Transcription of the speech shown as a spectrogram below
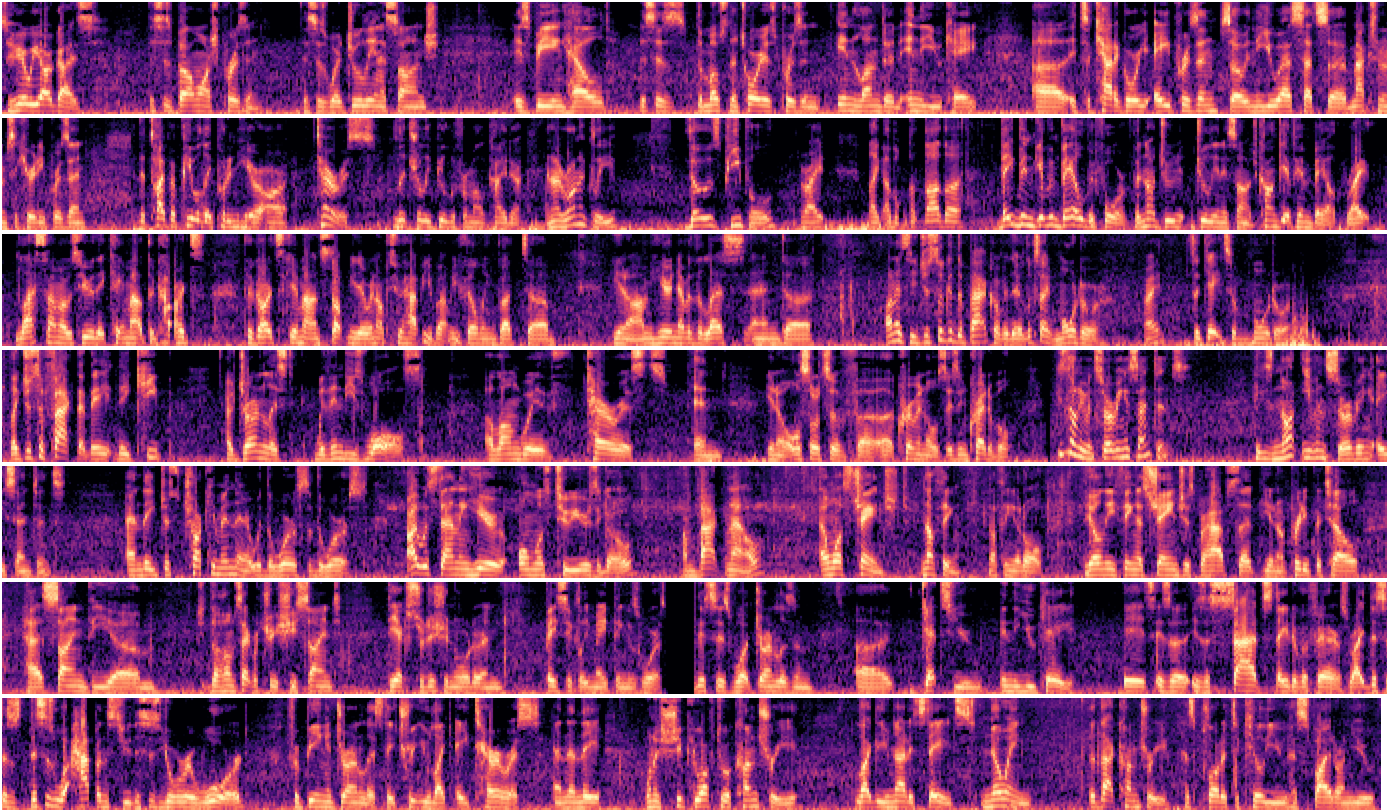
So here we are, guys. This is Belmarsh Prison. This is where Julian Assange is being held. This is the most notorious prison in London, in the UK. Uh, it's a category A prison, so in the US, that's a maximum security prison. The type of people they put in here are terrorists, literally people from Al Qaeda. And ironically, those people, right, like Abu Qatada, they've been given bail before, but not Ju Julian Assange. Can't give him bail, right? Last time I was here, they came out, the guards, the guards came out and stopped me. They were not too happy about me filming, but, um, you know, I'm here nevertheless. And uh, honestly, just look at the back over there. It looks like Mordor, right? It's the gates of Mordor. Like just the fact that they, they keep a journalist within these walls, along with terrorists and, you know, all sorts of uh, uh criminals is incredible. He's not even serving a sentence. He's not even serving a sentence. And they just chuck him in there with the worst of the worst. I was standing here almost two years ago. I'm back now. And what's changed? Nothing. Nothing at all. The only thing that's changed is perhaps that, you know, Priti Patel has signed the, um, the Home Secretary, she signed the extradition order and basically made things worse. This is what journalism uh, gets you in the UK is is a is a sad state of affairs, right? This is this is what happens to you. This is your reward for being a journalist. They treat you like a terrorist, and then they want to ship you off to a country like the United States, knowing that that country has plotted to kill you, has spied on you,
